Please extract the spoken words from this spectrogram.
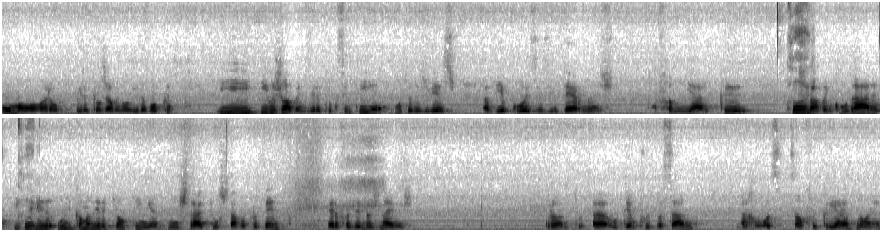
uma hora a ouvir aquele jovem não abrir a boca, e, e o jovem dizer aquilo que sentia. Muitas das vezes havia coisas internas familiar que Claro. estava a incomodar e Claro. que a única maneira que ele tinha de mostrar que ele estava presente era fazendo as neiras. Pronto, ah, o tempo foi passando, a relação foi criada, não é?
